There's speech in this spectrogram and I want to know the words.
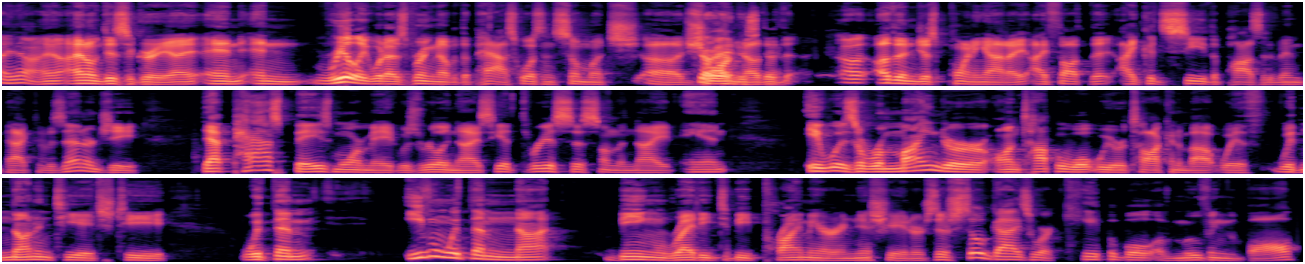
I know. I I don't disagree. I, and and really, what I was bringing up with the past wasn't so much uh, Sure, Jordan, other than uh, other than just pointing out. I, I thought that I could see the positive impact of his energy. That pass Bazemore made was really nice. He had three assists on the night, and it was a reminder on top of what we were talking about with with Nunn and THT, with them, even with them not being ready to be primary initiators. There's still guys who are capable of moving the ball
